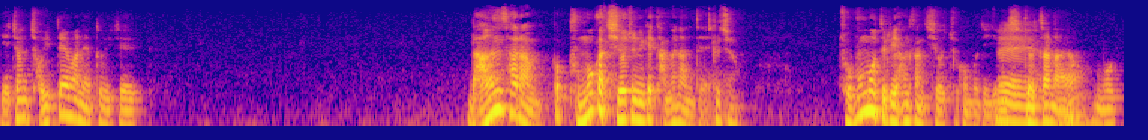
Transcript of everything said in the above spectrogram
예전 저희 때만 해도 이제 낳은 사람, 그 부모가 지어주는 게 당연한데 그렇죠 조부모들이 항상 지어주고 뭐 이런 네. 식이었잖아요. 뭐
